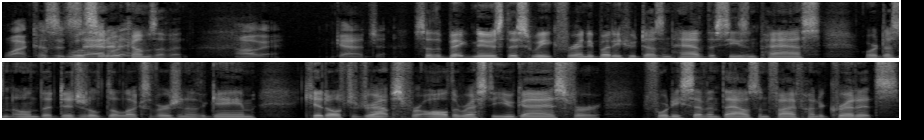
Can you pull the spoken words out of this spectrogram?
Why? Because We'll, it's we'll see what comes of it. Okay, gotcha. So the big news this week for anybody who doesn't have the season pass or doesn't own the digital deluxe version of the game, Kid Ultra drops for all the rest of you guys for 47,500 credits.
